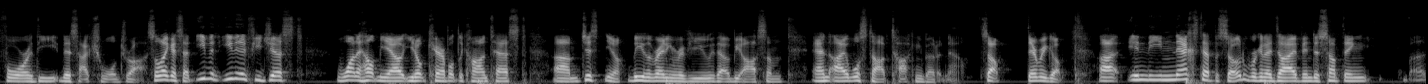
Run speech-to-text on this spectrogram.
for the this actual draw. So, like I said, even even if you just want to help me out, you don't care about the contest, um, just you know leave a rating review. That would be awesome, and I will stop talking about it now. So there we go. Uh, in the next episode, we're going to dive into something uh,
